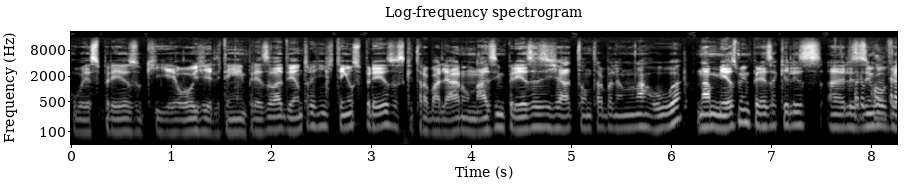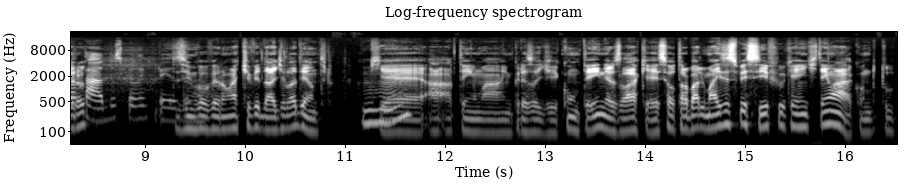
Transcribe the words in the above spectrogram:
o ex-preso, que hoje ele tem a empresa lá dentro, a gente tem os presos que trabalharam nas empresas e já estão trabalhando na rua, na mesma empresa que eles, ah, eles Foram desenvolveram. contratados pela empresa. né? Desenvolveram atividade lá dentro. Que Uhum. é, a, tem uma empresa de containers lá, que esse é o trabalho mais específico que a gente tem lá. Quando tu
